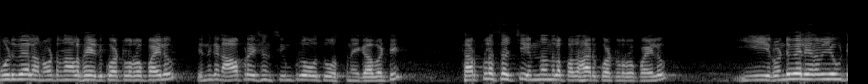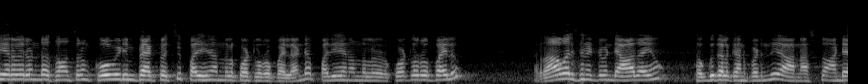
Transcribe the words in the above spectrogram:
మూడు వేల నూట నలభై ఐదు కోట్ల రూపాయలు. ఎందుకంటే ఆపరేషన్స్ ఇంప్రూవ్ అవుతూ వస్తున్నాయి కాబట్టి సర్ప్లస్ వచ్చి ఎనిమిది వందల పదహారు కోట్ల రూపాయలు. ఈ రెండు వేల ఇరవై ఒకటి ఇరవై రెండో సంవత్సరం కోవిడ్ ఇంపాక్ట్ వచ్చి పదిహేను వందల కోట్ల రూపాయలు. అంటే పదిహేను వందల కోట్ల రూపాయలు. రావాల్సినటువంటి ఆదాయం తగ్గుదల కనపడింది. ఆ నష్టం అంటే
